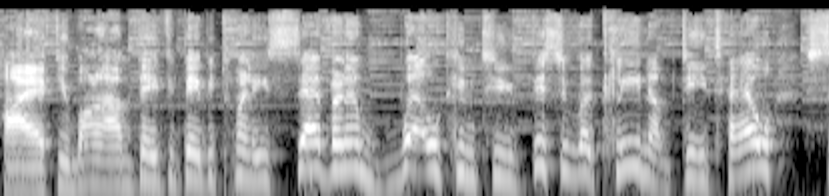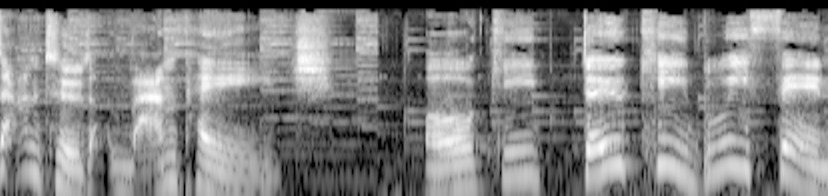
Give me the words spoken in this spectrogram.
Hi everyone, I'm DaveyBaby27 and welcome to Viscera Cleanup Detail Santa's Rampage. Okie dokie briefing.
